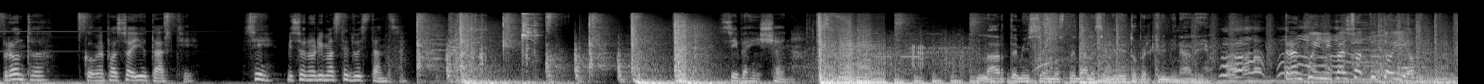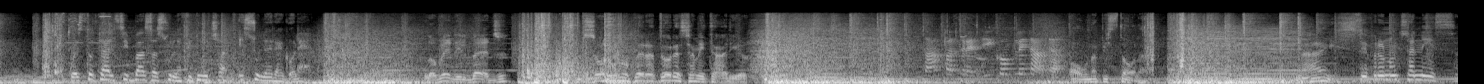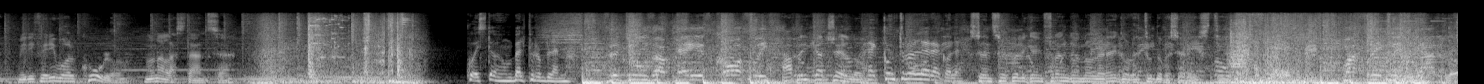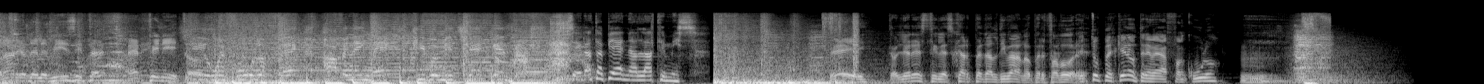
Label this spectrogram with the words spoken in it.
Pronto? Come posso aiutarti? Sì, mi sono rimaste due stanze. Si va in scena. L'Artemis è un ospedale segreto per criminali. Tranquilli, poi so tutto io. Questo hotel si basa sulla fiducia e sulle regole. Lo vedi il badge? Sono un operatore sanitario. Stampa 3D completata. Ho una pistola. Si pronuncia Nis. Mi riferivo al culo, non alla stanza. Questo è un bel problema. Apri il cancello. È contro le regole. Senza quelli che infrangono le regole, tu dove saresti? L'orario delle visite è finito. Serata piena all'Artemis. Ehi, toglieresti le scarpe dal divano, per favore? Tu perché non te ne vai a fanculo?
